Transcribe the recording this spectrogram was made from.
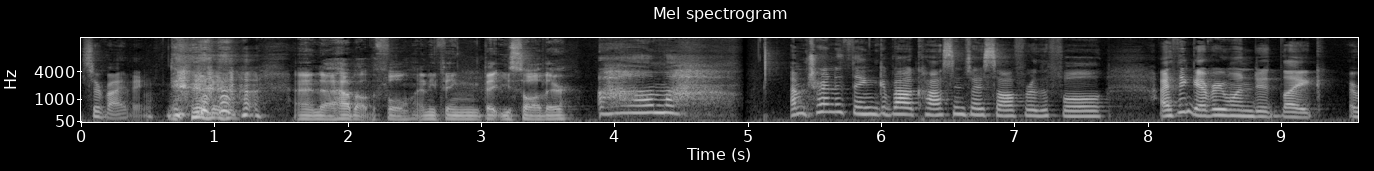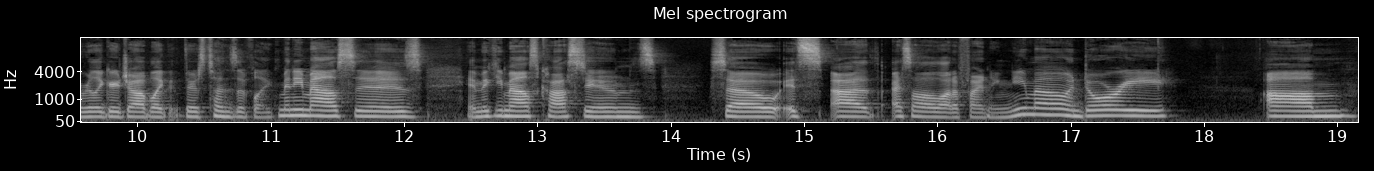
surviving. And uh, how about the full? Anything that you saw there? Um, I'm trying to think about costumes I saw for the full. I think everyone did like a really great job. Like there's tons of like Minnie Mouses and Mickey Mouse costumes. So it's uh I saw a lot of Finding Nemo and Dory. Um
